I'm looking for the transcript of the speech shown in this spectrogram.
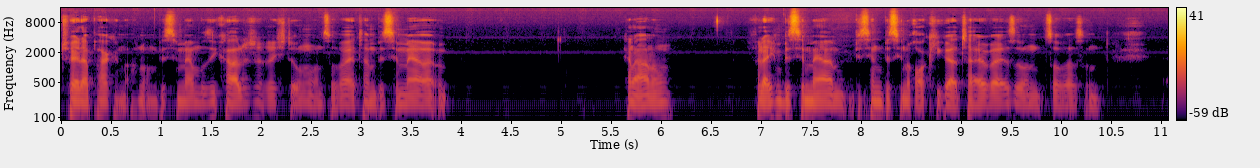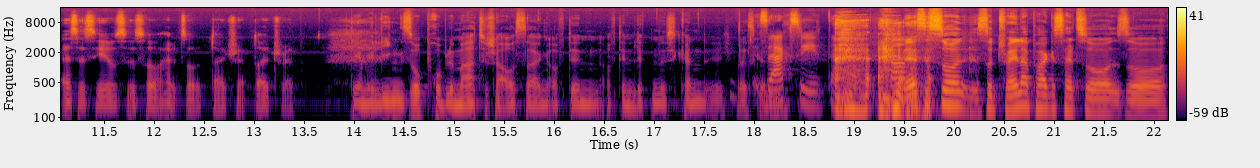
Trailer Park hat auch noch ein bisschen mehr musikalische Richtung und so weiter, ein bisschen mehr, keine Ahnung, vielleicht ein bisschen mehr, ein bisschen, ein bisschen rockiger teilweise und sowas und SSEOs ist so halt so Deutschrap, Deutschrap. Digga, mir liegen so problematische Aussagen auf den, auf den Lippen. Ich kann, ich weiß gar Sag nicht. sie. Ja, es ist so, so Trailer Park ist halt so, so,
